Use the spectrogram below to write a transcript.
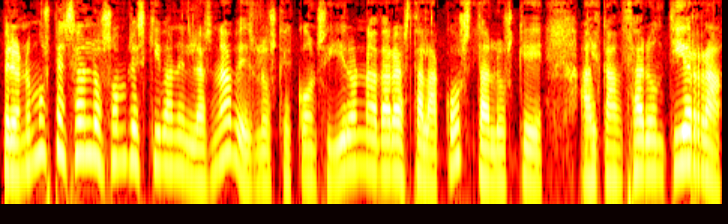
pero no hemos pensado en los hombres que iban en las naves, los que consiguieron nadar hasta la costa, los que alcanzaron tierra,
